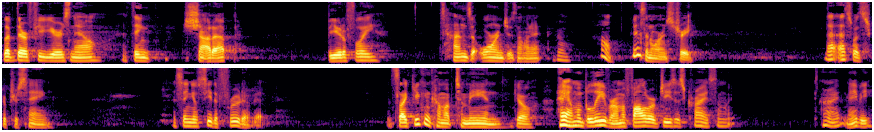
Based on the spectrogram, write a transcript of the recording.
Lived there a few years now. I think shot up beautifully. Tons of oranges on it. I go, oh, it is an orange tree. That, that's what scripture's saying. It's saying you'll see the fruit of it. It's like you can come up to me and go, hey, I'm a believer. I'm a follower of Jesus Christ. I'm like, all right, maybe.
